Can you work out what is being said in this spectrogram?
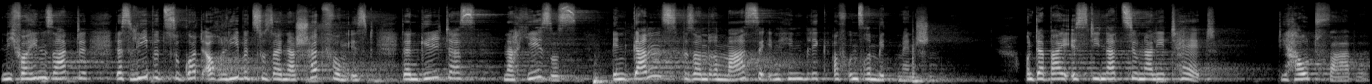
Wenn ich vorhin sagte, dass Liebe zu Gott auch Liebe zu seiner Schöpfung ist, dann gilt das nach Jesus in ganz besonderem Maße in Hinblick auf unsere Mitmenschen. Und dabei ist die Nationalität, die Hautfarbe,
